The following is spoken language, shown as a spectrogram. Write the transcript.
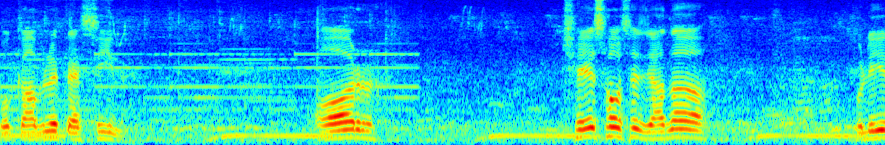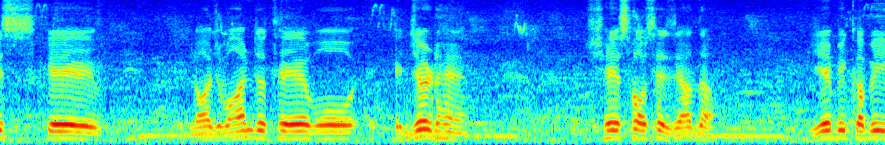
वो काबिल तहसीन है। और 600 से ज़्यादा पुलिस के नौजवान जो थे, वो इंजर्ड हैं 600 से ज़्यादा। ये भी कभी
